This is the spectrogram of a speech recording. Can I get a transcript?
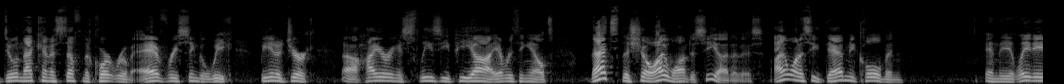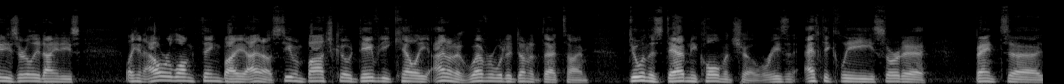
doing that kind of stuff in the courtroom every single week, being a jerk, uh, hiring a sleazy PI, everything else. That's the show I want to see out of this. I want to see Dabney Coleman in the late 80s, early 90s, like an hour long thing by, I don't know, Steven Bochco, David E. Kelley, I don't know, whoever would have done it at that time, doing this Dabney Coleman show where he's an ethically sort of bent uh,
